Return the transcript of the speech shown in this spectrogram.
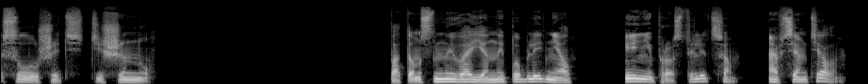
слушать тишину. Потомственный военный побледнел. И не просто лицом, а всем телом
